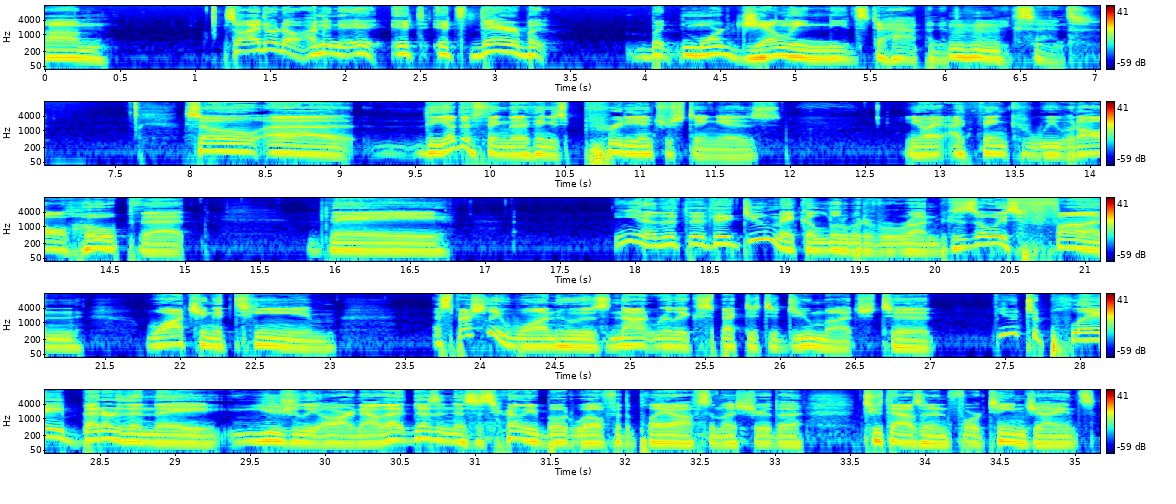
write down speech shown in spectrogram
Um, so I don't know. I mean, it, it, it's there, but but more gelling needs to happen if mm-hmm. that makes sense. So uh, the other thing that I think is pretty interesting is you know, I, I think we would all hope that they, you know, that, they do make a little bit of a run because it's always fun watching a team, especially one who is not really expected to do much, to you know to play better than they usually are. Now that doesn't necessarily bode well for the playoffs unless you're the 2014 Giants.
